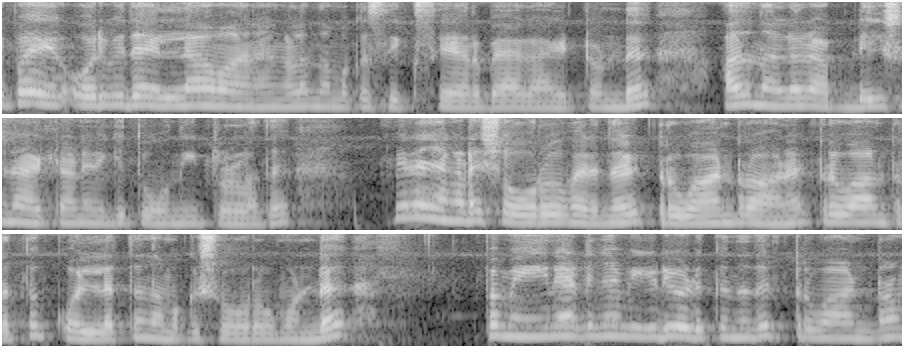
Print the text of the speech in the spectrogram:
ഇപ്പോൾ ഒരുവിധം എല്ലാ വാഹനങ്ങളും നമുക്ക് സിക്സ് എയർ ബാഗ് ആയിട്ടുണ്ട്. അത് നല്ലൊരു അപ്ഡേഷൻ ആയിട്ടാണ് എനിക്ക് തോന്നിയിട്ടുള്ളത്. പിന്നെ ഞങ്ങളുടെ ഷോറൂം വരുന്നത് ട്രിവാൻഡ്രം ആണ്. ട്രിവാൻഡ്രത്ത് കൊല്ലത്ത് നമുക്ക് ഷോറൂമുണ്ട് ഇപ്പോൾ മെയിനായിട്ട് ഞാൻ വീഡിയോ എടുക്കുന്നത് ട്രിവാൻഡ്രം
